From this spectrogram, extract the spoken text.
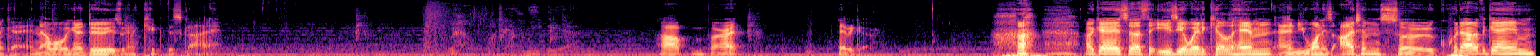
Okay, and now what we're going to do is we're going to kick this guy. Uh, alright. There we go. okay, so that's the easier way to kill him, and you want his items, so quit out of the game.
